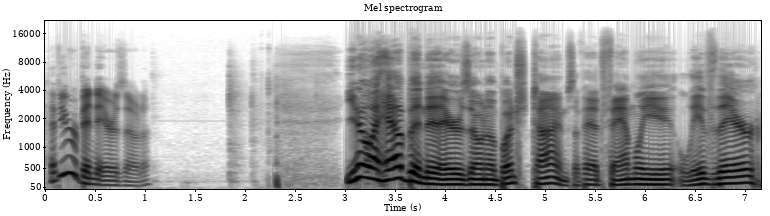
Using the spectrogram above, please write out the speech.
Have you ever been to Arizona? You know, I have been to Arizona a bunch of times. I've had family live there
